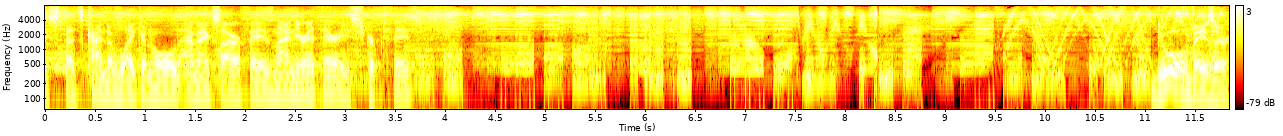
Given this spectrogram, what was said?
Nice, that's kind of like an old MXR phase 90 right there, a script phase. Dual Phaser.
